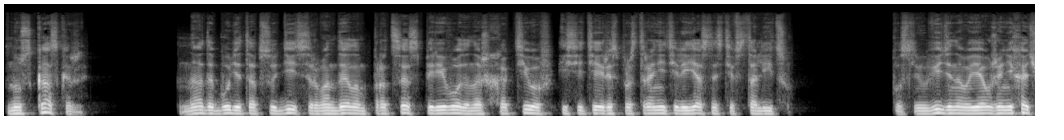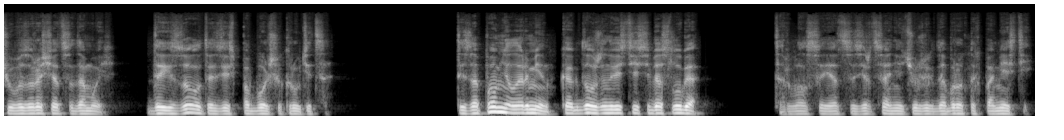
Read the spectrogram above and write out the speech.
Ну, сказка же. Надо будет обсудить с Рванделом процесс перевода наших активов и сетей распространителей ясности в столицу. После увиденного я уже не хочу возвращаться домой. Да и золото здесь побольше крутится. Ты запомнил, Эрмин, как должен вести себя слуга?» Торвался я от созерцания чужих добротных поместий.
